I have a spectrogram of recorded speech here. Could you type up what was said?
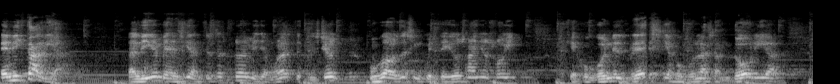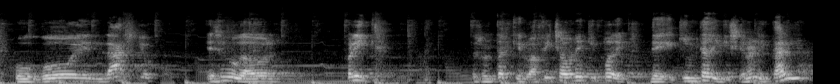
En Italia, la liga envejecida, entre estas cosas me llamó la atención, un jugador de 52 años hoy que jugó en el Brescia, jugó en la Sampdoria, jugó en Lazio, ese jugador, Frick, resulta que lo ha fichado un equipo de, de, quinta división en Italia,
